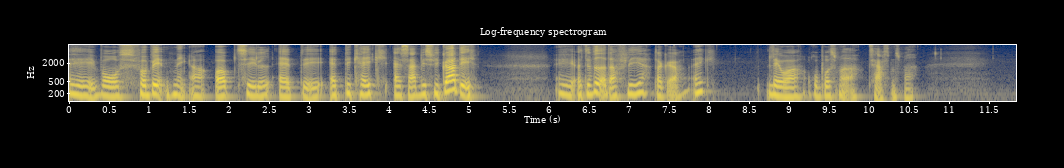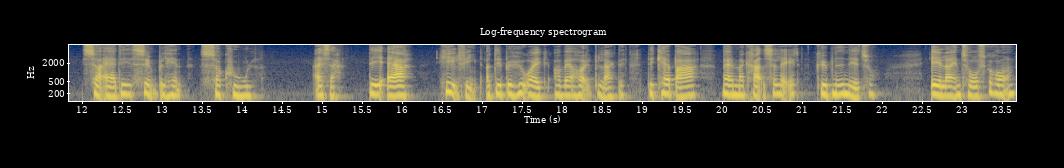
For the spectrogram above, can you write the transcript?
øh, vores forventninger op til, at, øh, at det kan ikke, altså hvis vi gør det, øh, og det ved jeg, der er flere, der gør, ikke? Laver robotsmadder til aftensmad, så er det simpelthen så cool. Altså, det er helt fint, og det behøver ikke at være højt belagt. Det kan bare være en makrelsalat, køb ned i Netto, eller en torskerovn,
